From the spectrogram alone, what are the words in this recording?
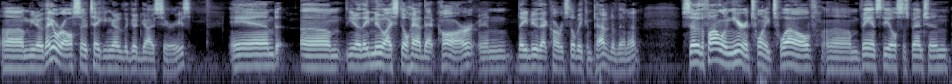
um, you know, they were also taking out of the Good Guys series, and um, you know, they knew I still had that car, and they knew that car would still be competitive in it. So the following year in 2012, um, VanSteel suspension,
